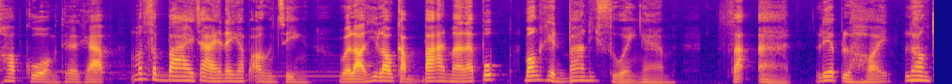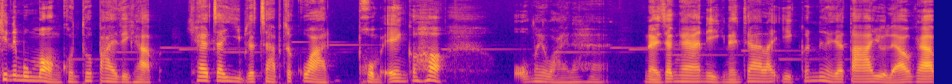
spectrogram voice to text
ครอบครัวของเธอครับ มันสบายใจนะครับเอาจริงเวลาที่เรากลับบ้านมาแล้วปุ๊บ มองเห็นบ้านที่สวยงาม สะอาด เรียบร้อย ลองคิดในมุมมองคนทั่วไปสิครับ แค่จะหยิบจะจับจะกวาด ผมเองก็ โอ้ไม่ไหวแล้วฮะ ไหนจะงานอีกไหนจะอะไรอีกก็เหนื่อยจะตายอยู่แล้วครับ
